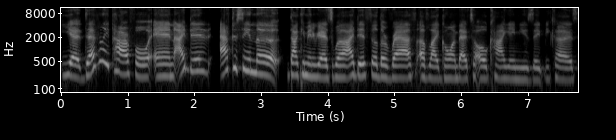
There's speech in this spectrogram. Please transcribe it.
Yeah, definitely powerful. And I did after seeing the documentary as well, I did feel the wrath of like going back to old Kanye music because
